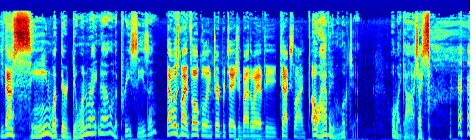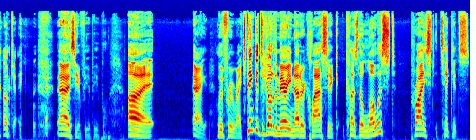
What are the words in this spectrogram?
Have you seen what they're doing right now in the preseason? That was my vocal interpretation by the way of the text line. Oh, I haven't even looked yet. Oh my gosh, I saw. okay, I see a few people. Uh, all right, Lou Frew writes, didn't get to go to the Mary Nutter Classic because the lowest priced tickets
